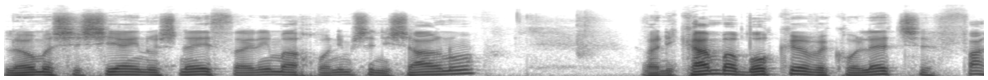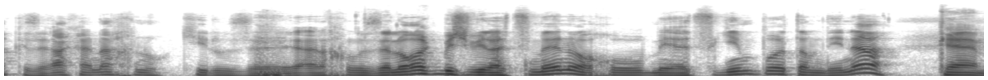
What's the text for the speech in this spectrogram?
ליום השישי היינו שני ישראלים האחרונים שנשארנו, ואני קם בבוקר וקולט שפאק, זה רק אנחנו. כאילו, זה, אנחנו, זה לא רק בשביל עצמנו, אנחנו מייצגים פה את המדינה. כן,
